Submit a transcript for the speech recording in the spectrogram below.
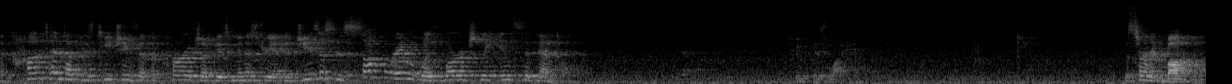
the content of his teachings, and the courage of his ministry, and that Jesus' suffering was largely incidental to his life. The sermon bombed,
